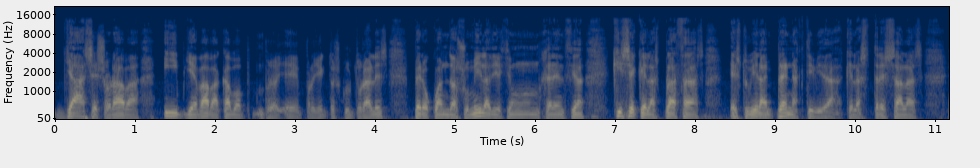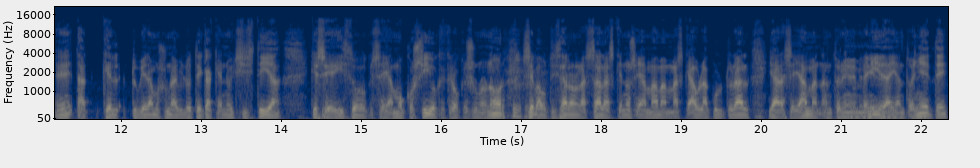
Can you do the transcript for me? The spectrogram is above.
ya asesoraba y llevaba a cabo eh, proyectos culturales, pero cuando asumí la dirección gerencia quise que las plazas estuvieran en plena actividad, que las tres salas, eh, que tuviéramos una biblioteca que no existía, que se hizo, que se llamó Cosío, que creo que es un honor, se bautizaron las salas que no se llamaban más que Aula Cultural y ahora se llaman Antonio Bienvenida y Antoñete,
